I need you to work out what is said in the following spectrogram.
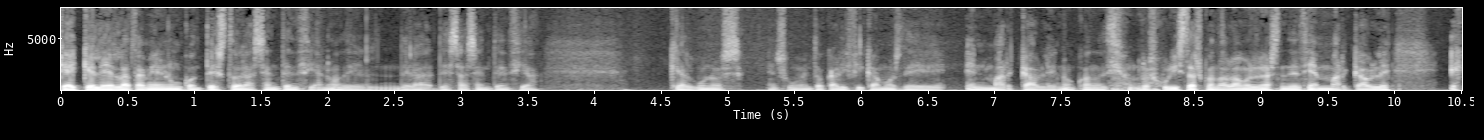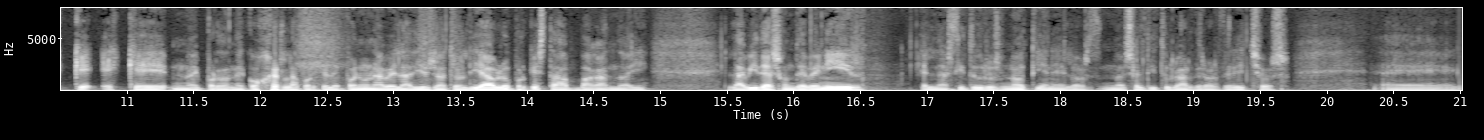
que hay que leerla también en un contexto de la sentencia, ¿no? de, esa sentencia, que algunos en su momento calificamos de enmarcable, ¿no? Cuando los juristas cuando hablamos de una sentencia enmarcable es que es que no hay por dónde cogerla, porque le pone una vela a Dios y otro al diablo, porque está vagando ahí. La vida es un devenir, el nasciturus no tiene los no es el titular de los derechos eh,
